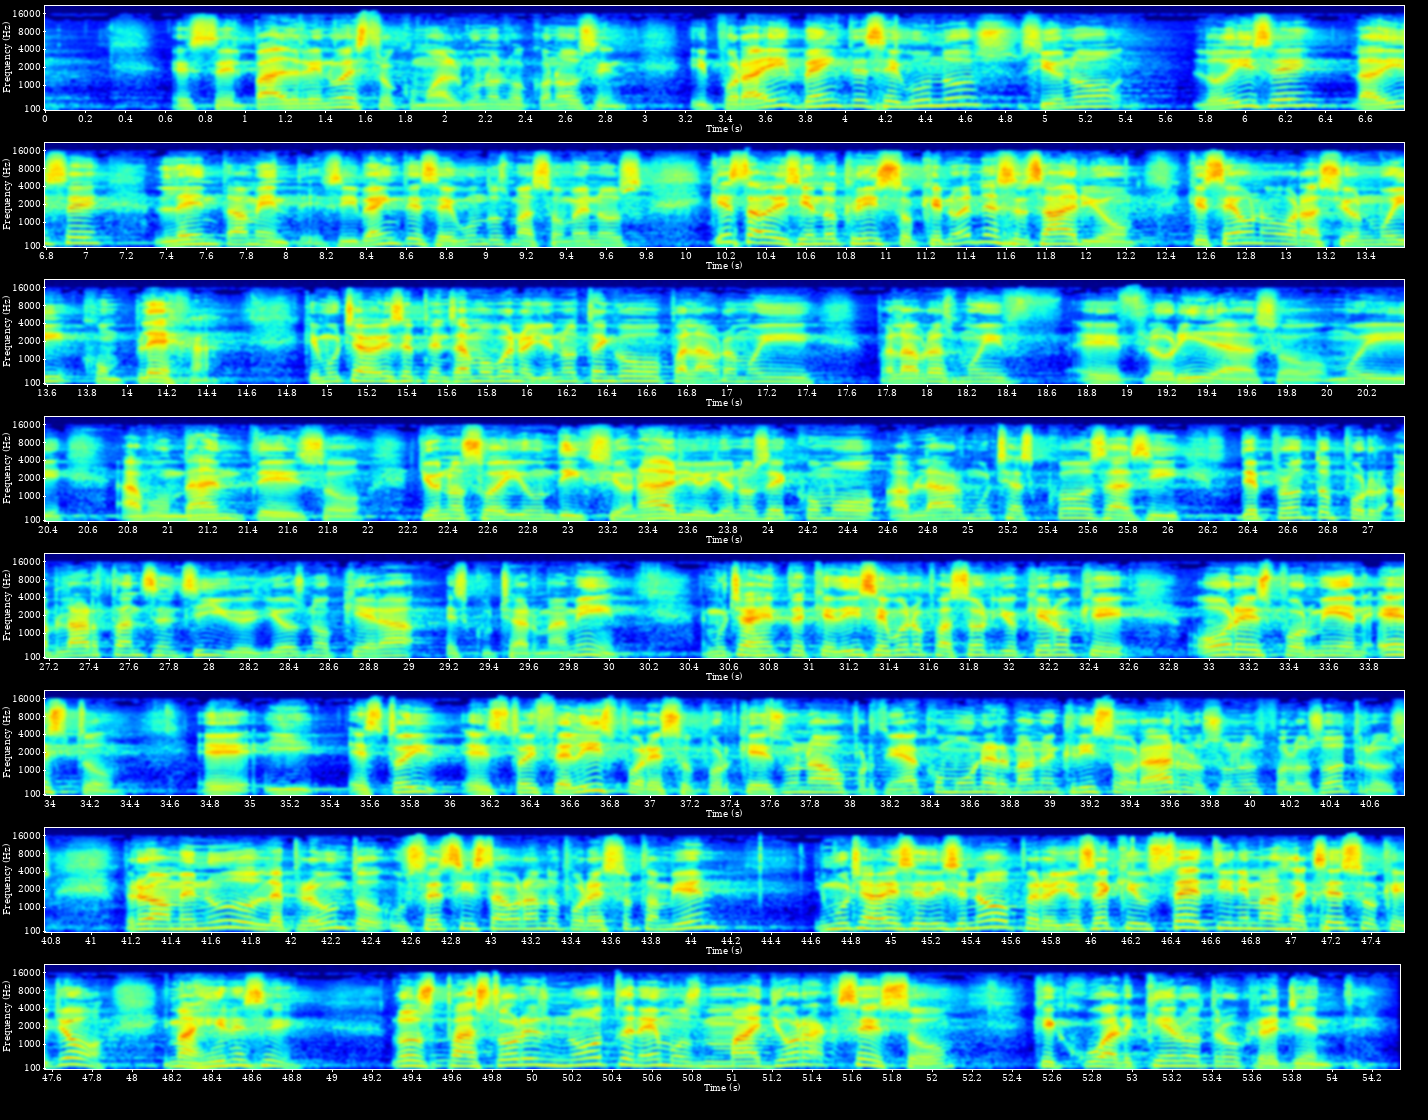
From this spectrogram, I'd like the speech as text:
este, el Padre Nuestro, como algunos lo conocen. Y por ahí 20 segundos, si uno lo dice, la dice lentamente, si 20 segundos más o menos. ¿Qué estaba diciendo Cristo? Que no es necesario que sea una oración muy compleja, que muchas veces pensamos, bueno, yo no tengo palabras muy, palabras muy eh, floridas o muy abundantes o yo no soy un diccionario, yo no sé cómo hablar muchas cosas y de pronto por hablar tan sencillo Dios no quiera escucharme a mí. Hay mucha gente que dice, bueno, pastor, yo quiero que ores por mí en esto. Eh, y estoy, estoy feliz por eso, porque es una oportunidad como un hermano en Cristo orar los unos por los otros. Pero a menudo le pregunto, ¿usted sí está orando por eso también? Y muchas veces dice, no, pero yo sé que usted tiene más acceso que yo. Imagínense, los pastores no tenemos mayor acceso que cualquier otro creyente.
